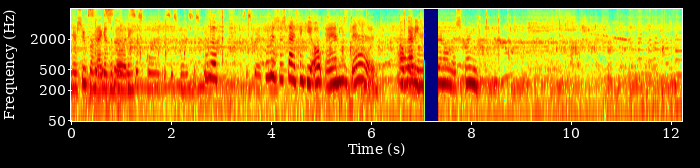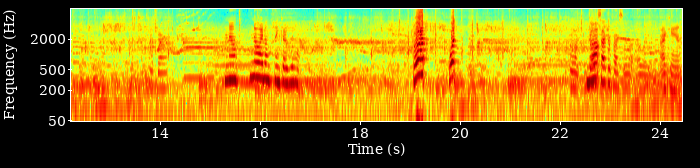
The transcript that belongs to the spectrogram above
Your super mega's ability. It's a squid. It's a squid. It's a Who the f- It's a squid. Who does this guy think he? Oh, and he's dead. Oh, God, he it on the screen. Watch out. No, no, I don't think I will. Ah! What? Uh, don't No. sacrifice a lot. Oh wait. I can't.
